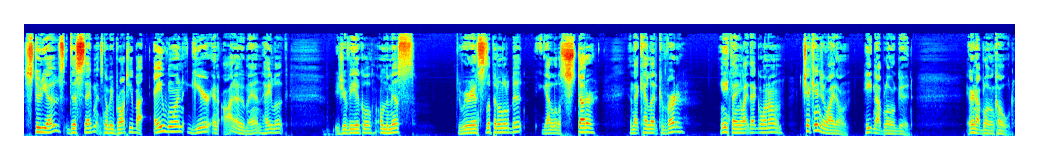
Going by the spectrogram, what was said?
Studios. This segment is going to be brought to you by A1 Gear and Auto, man. Hey, look, is your vehicle on the miss? The rear end slipping a little bit? You got a little stutter in that catalytic converter? Anything like that going on? Check engine light on heat not blowing good, air not blowing cold.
